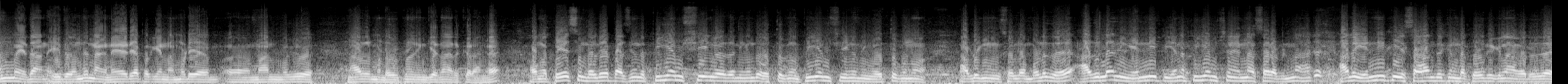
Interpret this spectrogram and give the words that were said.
உண்மைதான். இது வந்து நாங்கள் நேரடியாக பார்க்க நம்முடைய மாண்புமிகு நாடாளுமன்ற உறுப்பினர் இங்கே தான் இருக்கிறாங்க. அவங்க பேசும்போதே பார்த்தீங்கன்னா இந்த பிஎம்சிங்கிறத நீங்கள் வந்து ஒத்துக்கணும். பிஎம்சிங்கிறத நீங்கள் ஒத்துக்கணும் அப்படிங்கிறது சொல்லும் பொழுது அதில் நீங்கள் என்இபி ஏன்னா பிஎம்சி என்ன சார் அப்படின்னா அதில் என்இபி சார்ந்திருக்கின்ற கொள்கைகள்லாம் வருது.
